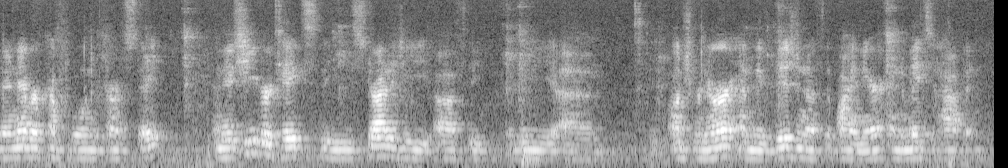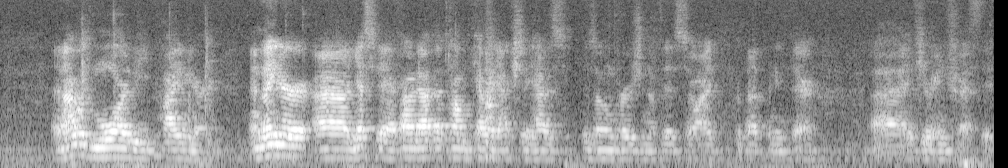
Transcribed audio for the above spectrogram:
they're never comfortable in the current state. And the achiever takes the strategy of the, the um, entrepreneur and the vision of the pioneer and it makes it happen. And I was more the pioneer. And later, uh, yesterday, I found out that Tom Kelley actually has his own version of this, so I put that beneath there uh, if you're interested.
